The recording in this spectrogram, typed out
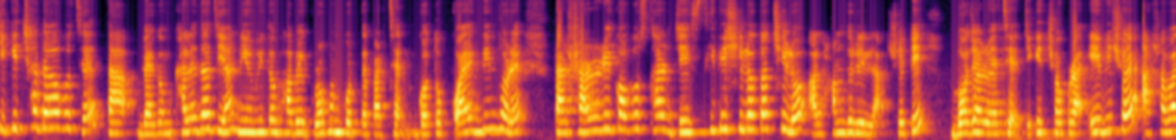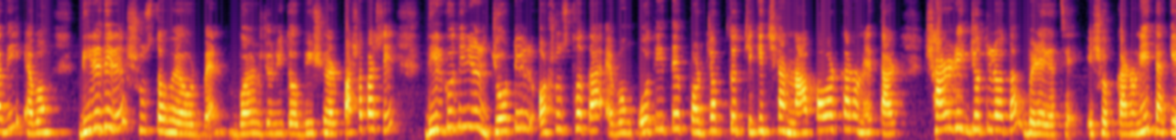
চিকিৎসা দেওয়া হচ্ছে তা বেগম খালেদা জিয়া নিয়মিতভাবে গ্রহণ করতে পারছেন। গত কয়েকদিন ধরে তার শারীরিক অবস্থার যে স্থিতিশীলতা ছিল, আলহামদুলিল্লাহ, সেটি বজায় রয়েছে। চিকিৎসকরা এ বিষয়ে আশাবাদী এবং ধীরে ধীরে সুস্থ হয়ে উঠবেন। বয়সজনিত বিষয়ের পাশাপাশি দীর্ঘদিনের জটিল অসুস্থতা এবং অতীতে পর্যাপ্ত চিকিৎসা না পাওয়ার কারণে তার শারীরিক জটিলতা বেড়ে গেছে। এসব কারণেই তাকে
